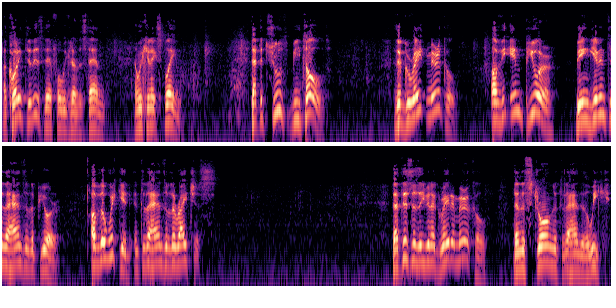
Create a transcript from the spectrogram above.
According to this, therefore, we can understand and we can explain that the truth be told, the great miracle of the impure being given to the hands of the pure, of the wicked into the hands of the righteous. That this is even a greater miracle than the strong into the hand of the weak,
